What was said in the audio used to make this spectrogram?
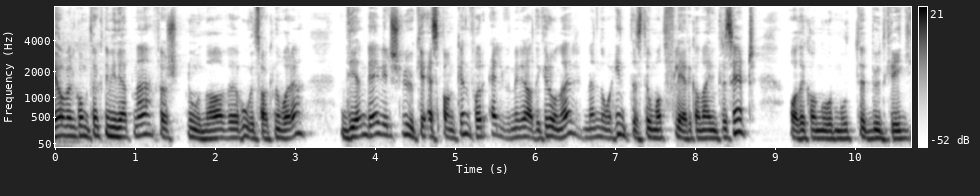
Hei og velkommen til Økonominyhetene. Først noen av hovedsakene våre. DNB vil sluke S-banken for 11 milliarder kroner, men nå hintes det om at flere kan være interessert, og at det kan gå mot budkrig.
